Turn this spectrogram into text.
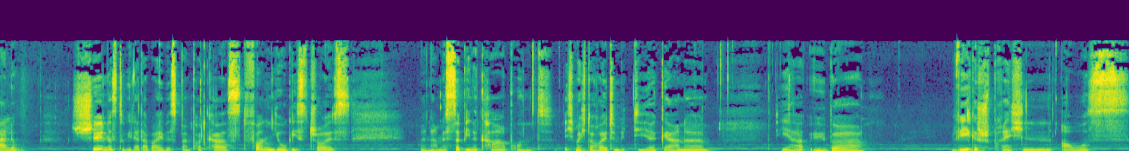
Hallo, schön, dass du wieder dabei bist beim Podcast von Yogis Choice. Mein Name ist Sabine Karp und ich möchte heute mit dir gerne ja, über Wege sprechen aus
